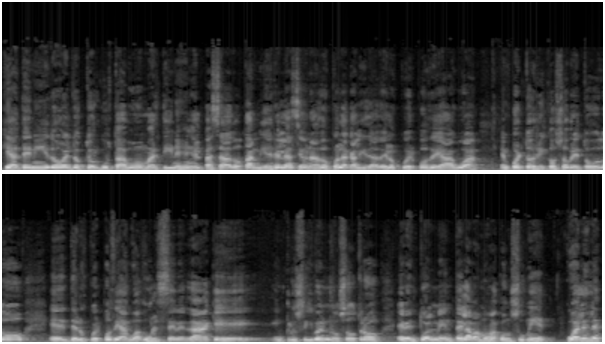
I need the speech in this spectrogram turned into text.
que ha tenido el doctor Gustavo Martínez en el pasado, también relacionados con la calidad de los cuerpos de agua en Puerto Rico, sobre todo eh, de los cuerpos de agua dulce, ¿verdad? Que inclusive nosotros eventualmente la vamos a consumir. ¿Cuál, es la,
